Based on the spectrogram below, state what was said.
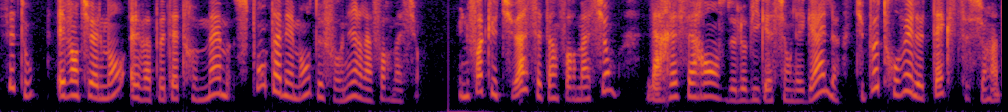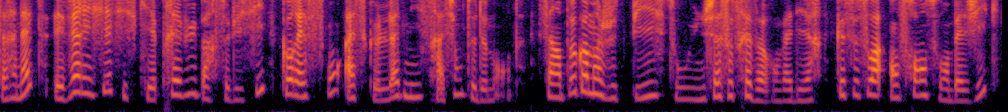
C'est tout. Éventuellement, elle va peut-être même spontanément te fournir l'information. Une fois que tu as cette information, la référence de l'obligation légale, tu peux trouver le texte sur Internet et vérifier si ce qui est prévu par celui-ci correspond à ce que l'administration te demande. C'est un peu comme un jeu de piste ou une chasse au trésor, on va dire. Que ce soit en France ou en Belgique,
